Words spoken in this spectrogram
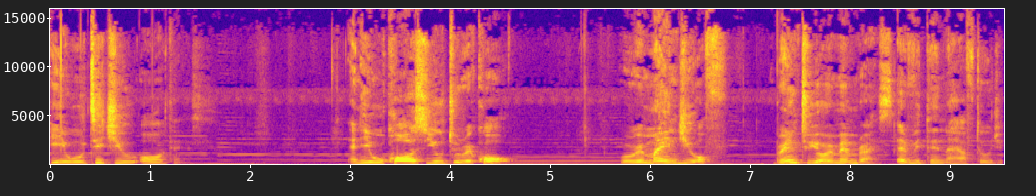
He will teach you all things. And he will cause you to recall will remind you of bring to your remembrance everything i have told you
